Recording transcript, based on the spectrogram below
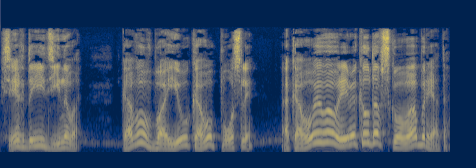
Всех до единого. Кого в бою, кого после, а кого и во время колдовского обряда.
